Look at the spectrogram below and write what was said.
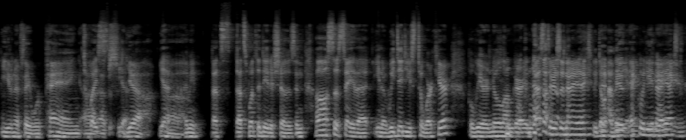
even if they were paying uh, twice. Uh, yeah, yeah. yeah. Uh, I mean, that's that's what the data shows. And I'll also say that you know we did used to work here, but we are no longer investors in IEX. We don't have any equity in IEX.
